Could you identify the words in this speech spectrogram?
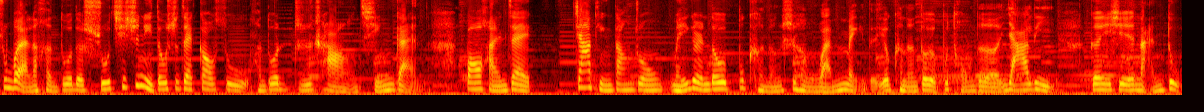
出版了很多的书，其实你都是在告诉很多职场情感，包含在。家庭当中，每一个人都不可能是很完美的，有可能都有不同的压力跟一些难度。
